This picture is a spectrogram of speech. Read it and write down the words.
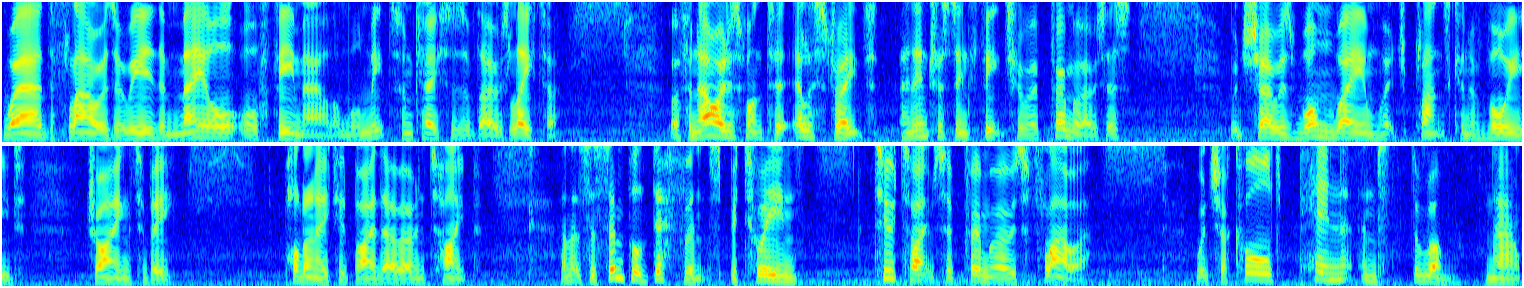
where the flowers are either male or female and we'll meet some cases of those later. But for now I just want to illustrate an interesting feature of primroses which shows one way in which plants can avoid trying to be pollinated by their own type. And that's a simple difference between two types of primrose flower, which are called pin and thrum. Now,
